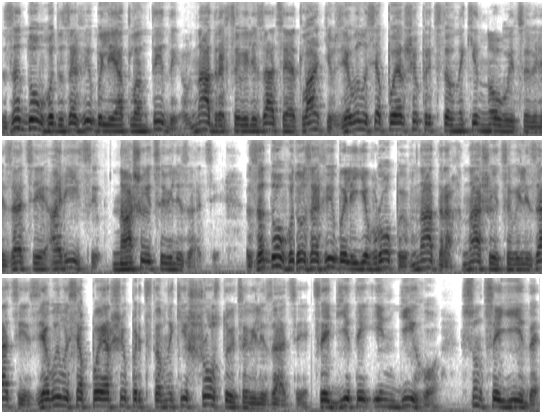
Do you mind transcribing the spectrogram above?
Задовго до загибелі Атлантиди в надрах цивілізації Атлантів з'явилися перші представники нової цивілізації арійців, нашої цивілізації. Задовго до загибелі Європи в надрах нашої цивілізації з'явилися перші представники шостої цивілізації. Це діти індіго, сонцеїди.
